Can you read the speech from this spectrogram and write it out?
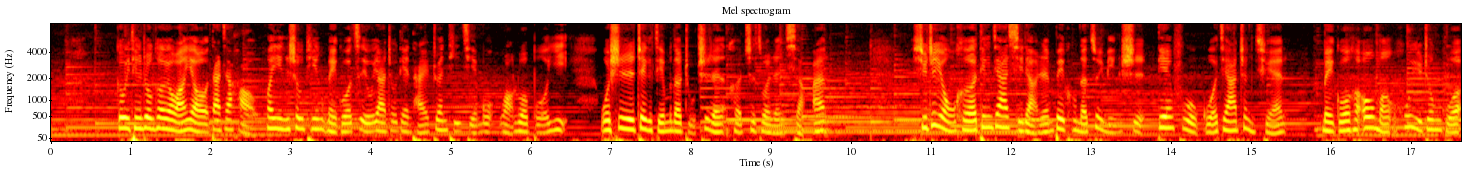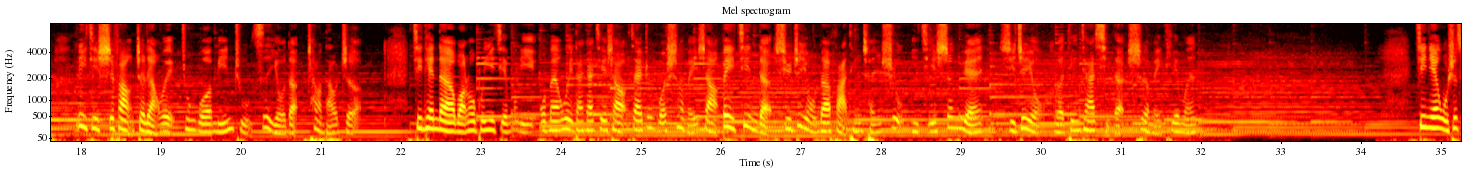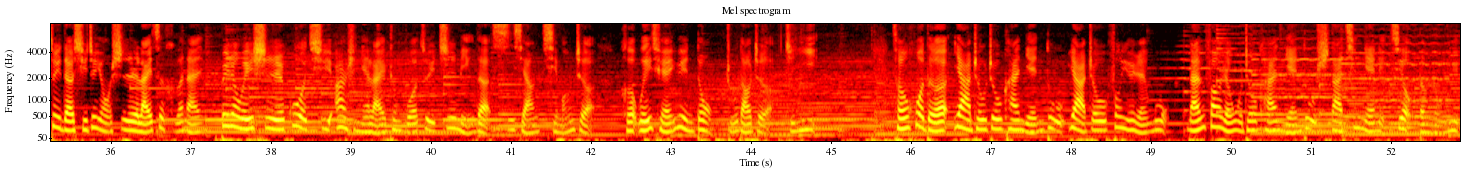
各位听众、各位网友，大家好，欢迎收听美国自由亚洲电台专题节目《网络博弈》，我是这个节目的主持人和制作人小安。许志勇和丁家喜两人被控的罪名是颠覆国家政权。美国和欧盟呼吁中国立即释放这两位中国民主自由的倡导者。今天的网络不易节目里，我们为大家介绍在中国社媒上被禁的许志勇的法庭陈述，以及声援许志勇和丁家喜的社媒贴文。今年五十岁的徐志勇是来自河南，被认为是过去二十年来中国最知名的思想启蒙者和维权运动主导者之一。曾获得《亚洲周刊》年度亚洲风云人物、《南方人物周刊》年度十大青年领袖等荣誉。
